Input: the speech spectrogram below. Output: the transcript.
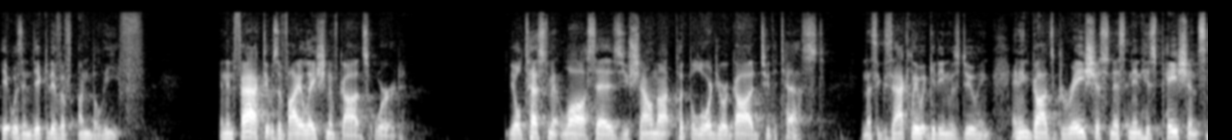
it was indicative of unbelief. And in fact, it was a violation of God's word. The Old Testament law says, You shall not put the Lord your God to the test. And that's exactly what Gideon was doing. And in God's graciousness and in his patience,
